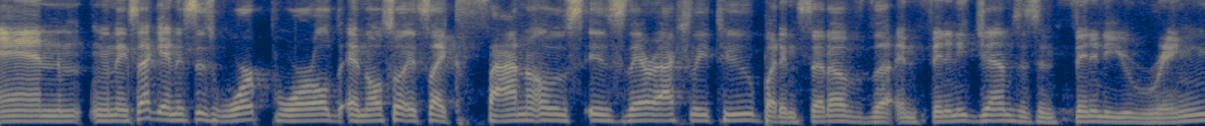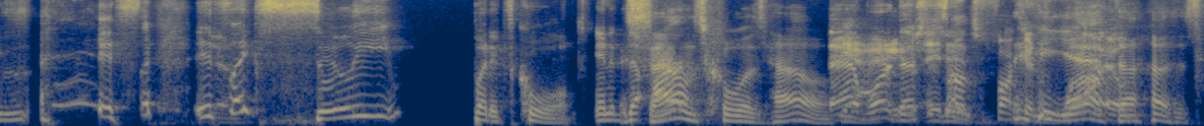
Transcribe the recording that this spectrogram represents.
And in a second, it's this warp world, and also it's like Thanos is there actually too, but instead of the Infinity Gems, it's Infinity Rings. it's it's Yeah. like silly, but it's cool. And It the art- sounds cool as hell. that Yeah, word? it- That shit it sounds fucking yeah, wild. it does.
